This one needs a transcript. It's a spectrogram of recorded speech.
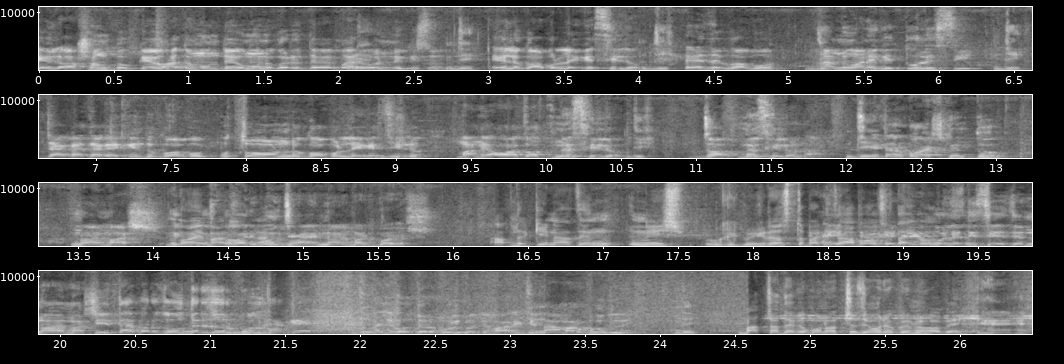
এগুলো অসংখ্য কেউ হয়তো মন থেকে মনে করে দিতে পারে অন্য কিছু। এগুলো গোবর লেগেছিল। এই যে গোবর আমি অনেকে তুলেছি জি। জায়গায় জায়গায় কিন্তু গোবর প্রচণ্ড গোবর লেগেছিল মানে অযত্নে ছিল। যত্ন ছিল না। এটার বয়স কিন্তু নয় মাস নয় মাস, বলছে হ্যাঁ নয় মাস বয়স আপনার কেনা জিনিস গৃহস্থ বাড়ি যা বলছে তাই বলে দিছে যে নয় মাসই। তারপরে যে ওদের যদি ভুল থাকে তাহলে ওদের ভুল হতে পারে কিন্তু আমার ভুল নেই। বাচ্চা দেখে মনে হচ্ছে যে ওরকমই হবে। হ্যাঁ হ্যাঁ।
